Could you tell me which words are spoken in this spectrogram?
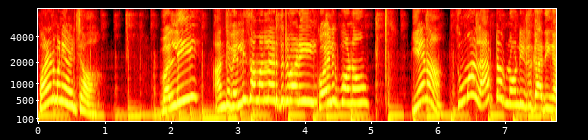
பன்னெண்டு மணி ஆயிடுச்சா வள்ளி அந்த வெள்ளி சாமான்லாம் எடுத்துட்டு வாடி. கோயிலுக்கு போகணும். ஏனா சும்மா லேப்டாப் நோண்டிட்டு இருக்காதீங்க.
